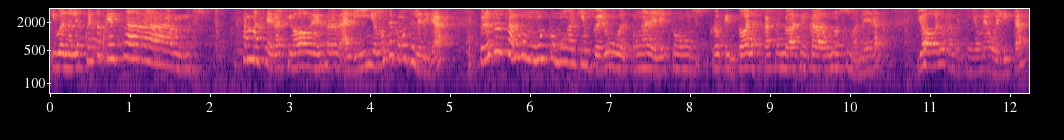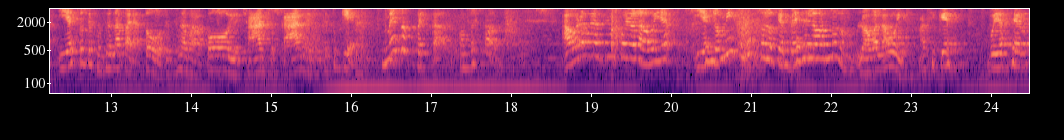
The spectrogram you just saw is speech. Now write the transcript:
Y bueno, les cuento que esa, esa maceración, ese aliño, no sé cómo se le dirá, pero eso es algo muy común aquí en Perú, es un aderezo, creo que en todas las casas lo hacen cada uno a su manera. Yo hago lo que me enseñó mi abuelita y esto te funciona para todo, te funciona para pollo, chancho, carne, lo que tú quieras, menos pescado, con pescado. Ahora voy a hacer un pollo a la olla y es lo mismo, solo que en vez del horno lo, hago a la olla. Así que voy a hacer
